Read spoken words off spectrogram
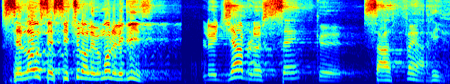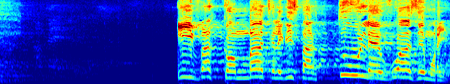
C'est là où se situe l'enlèvement de l'église. Le diable sait que sa fin arrive. Il va combattre l'église par tous les voies et moyens.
